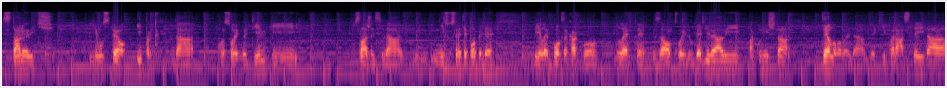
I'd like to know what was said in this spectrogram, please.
Stanojević je uspeo ipak da konsoliduje tim i slažem se da nisu sve te pobede bile bog za kako lepe za oko ili ubedljive, ali ako ništa delovalo je da, da ekipa raste i da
